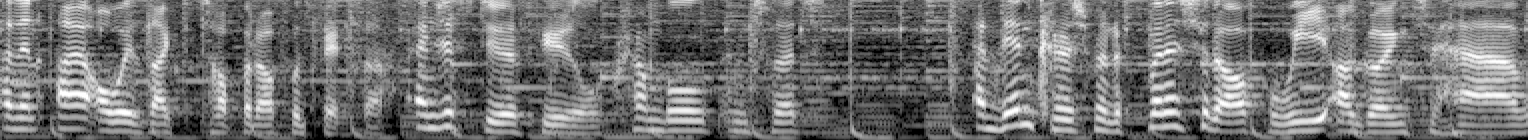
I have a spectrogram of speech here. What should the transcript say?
and then I always like to top it off with feta, and just do a few little crumbles into it. And then, Karishma, to finish it off, we are going to have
